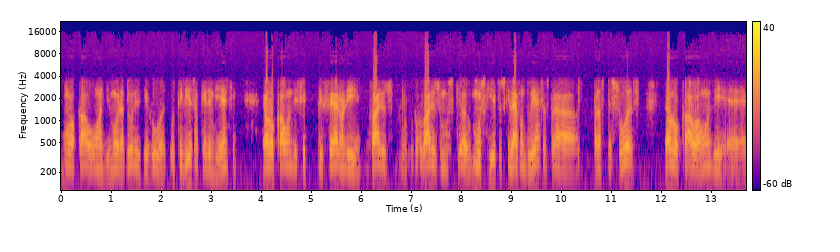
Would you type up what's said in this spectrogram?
Um local onde moradores de rua utilizam aquele ambiente, é um local onde se proliferam ali vários, vários mosquitos que levam doenças para as pessoas. É um local onde é,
